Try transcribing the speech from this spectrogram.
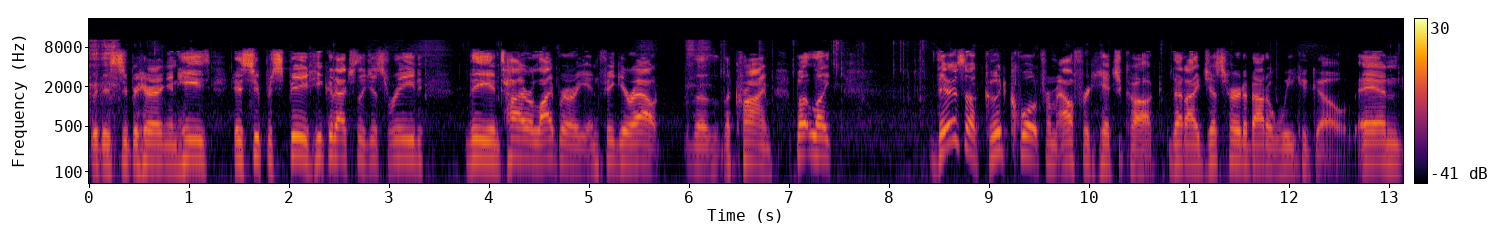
with his super hearing and he's his super speed. He could actually just read the entire library and figure out the, the crime. But, like, there's a good quote from Alfred Hitchcock that I just heard about a week ago, and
